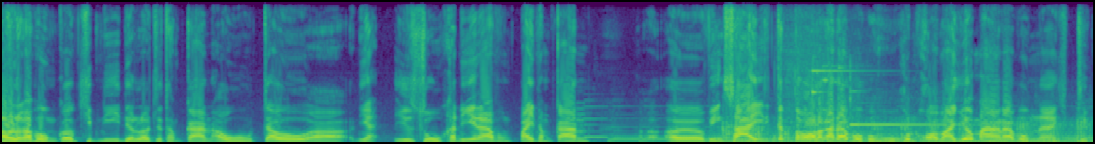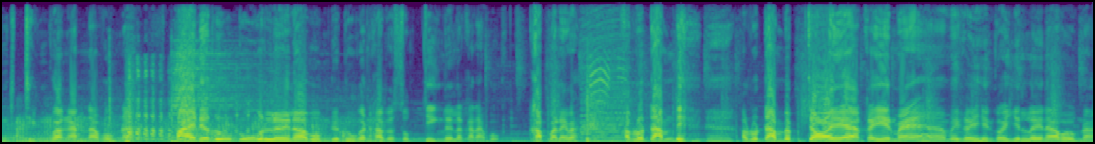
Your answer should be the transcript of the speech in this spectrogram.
เอาละครับผมก็คลิปนี้เดี๋ยวเราจะทำการเอาเจ้าเนี่ยยูสุคันนี้นะผมไปทำการเอ่อวิ่งทรายกันต่อแล้วกันนะผมโอ้โหคนขอมาเยอะมากนะผมนะถึงถึงว่างั้นนะผมนะไปเดี๋ยวดูดูกันเลยนะผมเดี๋ยวดูกันขับแบบสมจริงเลยแล้วกันนะผมขับอะไรวะขับรถดำดิขับรถดำแบบจอยอะเคยเห็นไหมไม่เคยเห็นก็เห็นเลยนะผมนะ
